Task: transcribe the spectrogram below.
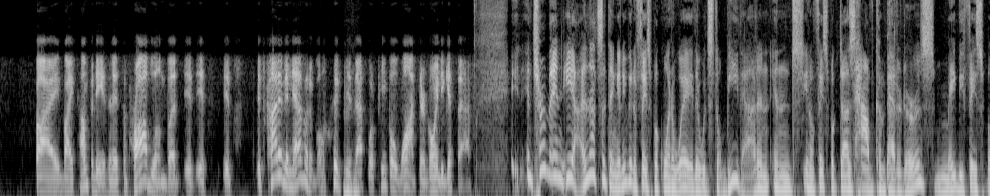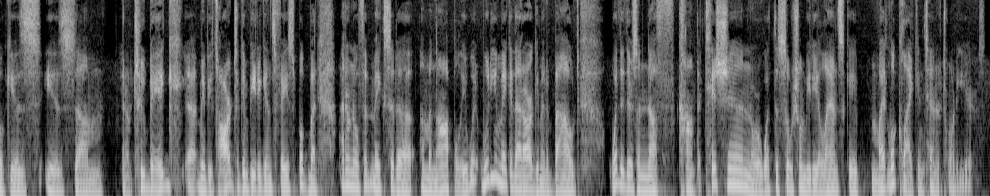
by by companies, and it's a problem, but it, it's it's it's kind of inevitable if, mm-hmm. that's what people want they're going to get that in term and yeah and that's the thing and even if facebook went away there would still be that and and you know facebook does have competitors maybe facebook is is um you know too big. Uh, maybe it's hard to compete against Facebook, but I don't know if it makes it a, a monopoly. What, what do you make of that argument about whether there's enough competition or what the social media landscape might look like in ten or twenty years?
